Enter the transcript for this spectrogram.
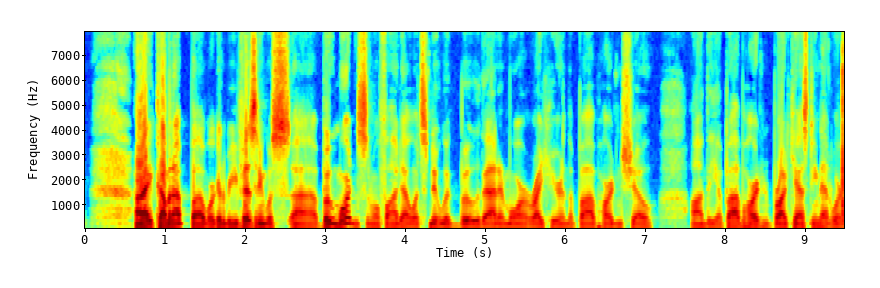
All right, coming up, uh, we're going to be visiting with uh, Boo Mortenson. We'll find out what's new with Boo, that and more right here in the Bob Harden Show on the uh, Bob Harden Broadcasting Network.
